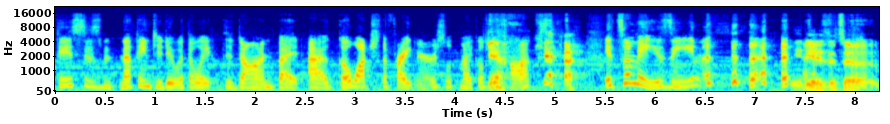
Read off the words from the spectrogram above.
this is nothing to do with the wait to dawn but uh go watch the frighteners with michael j Yeah. fox yeah, it's amazing it is. It's a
